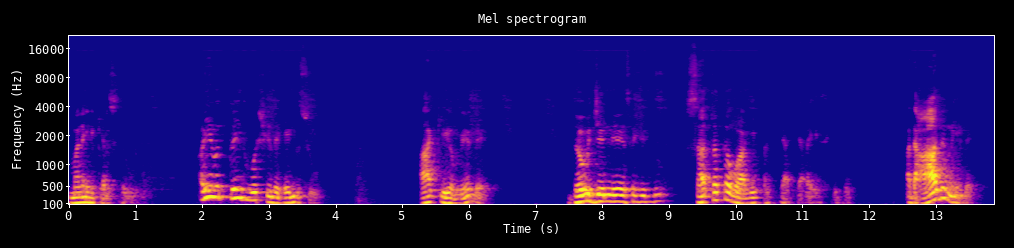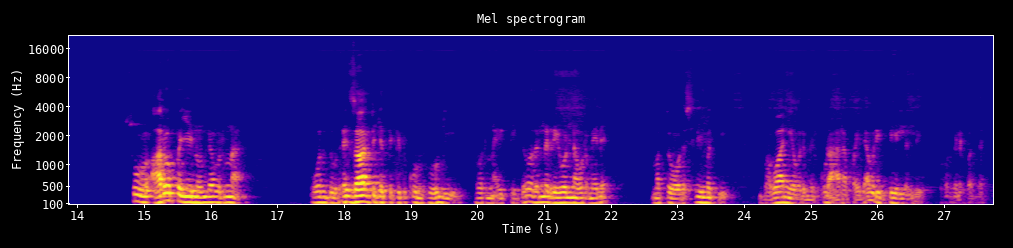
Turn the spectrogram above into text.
ಮನೆಯ ಕೆಲಸದವರು ಐವತ್ತೈದು ವರ್ಷದ ಹೆಂಗಸು ಆಕೆಯ ಮೇಲೆ ದೌರ್ಜನ್ಯ ಎಸಗಿದ್ದು, ಸತತವಾಗಿ ಅತ್ಯಾಚಾರ ಎಸಗಿದ್ದು, ಅದಾದ ಮೇಲೆ ಸೊ ಆರೋಪ ಏನು ಅಂದರೆ ಅವ್ರನ್ನ ಒಂದು ರೆಸಾರ್ಟ್ಗೆ ತೆಗೆದುಕೊಂಡು ಹೋಗಿ ಅವ್ರನ್ನ ಇಟ್ಟಿದ್ದು. ಅದೆಲ್ಲ ರೇವಣ್ಣ ಅವರ ಮೇಲೆ ಮತ್ತು ಅವರ ಶ್ರೀಮತಿ ಭವಾನಿ ಅವರ ಮೇಲೆ ಕೂಡ ಆರೋಪ ಇದೆ. ಅವರಿಗೆ ಬೇಲಲ್ಲಿ ಹೊರಗಡೆ ಬಂದದ್ದು.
